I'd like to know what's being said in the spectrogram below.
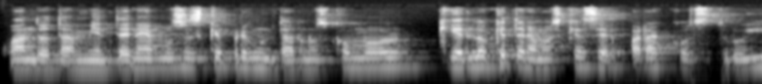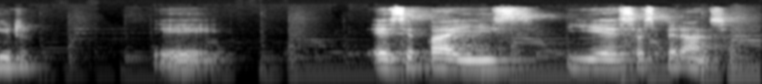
cuando también tenemos es que preguntarnos cómo, qué es lo que tenemos que hacer para construir eh, ese país y esa esperanza.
